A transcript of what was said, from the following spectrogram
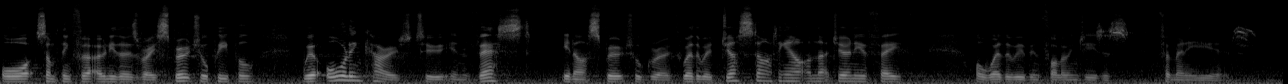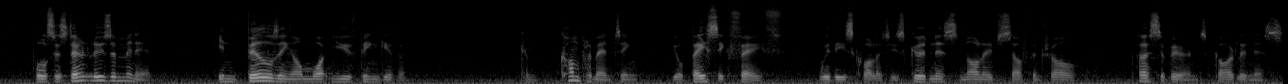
or something for only those very spiritual people. We're all encouraged to invest in our spiritual growth, whether we're just starting out on that journey of faith or whether we've been following Jesus for many years. Paul says, Don't lose a minute in building on what you've been given, com- complementing your basic faith with these qualities goodness, knowledge, self control, perseverance, godliness,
